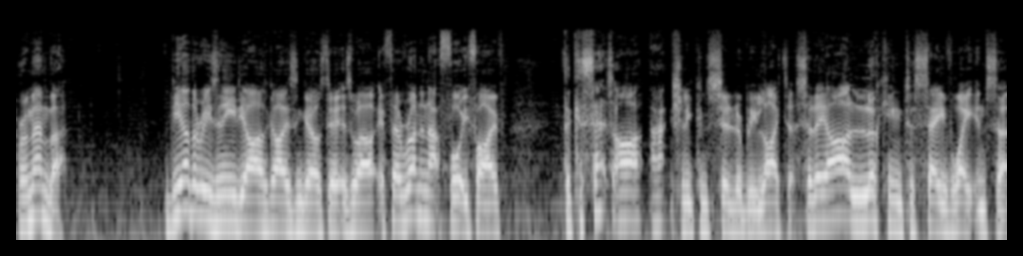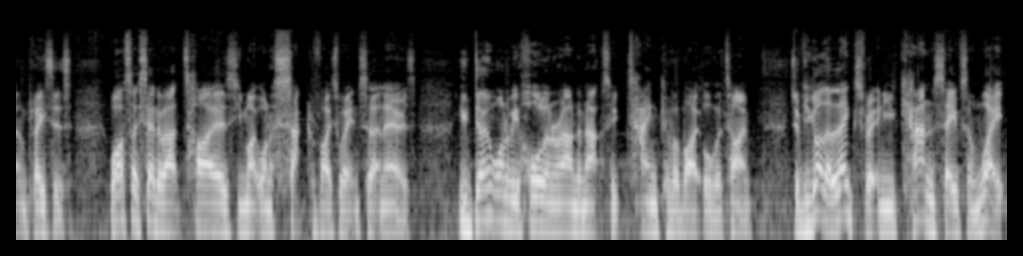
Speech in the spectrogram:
Remember, the other reason EDR guys and girls do it as well, if they're running that 45, the cassettes are actually considerably lighter. So they are looking to save weight in certain places. Whilst I said about tires, you might want to sacrifice weight in certain areas you don't want to be hauling around an absolute tank of a bike all the time. So if you've got the legs for it and you can save some weight,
